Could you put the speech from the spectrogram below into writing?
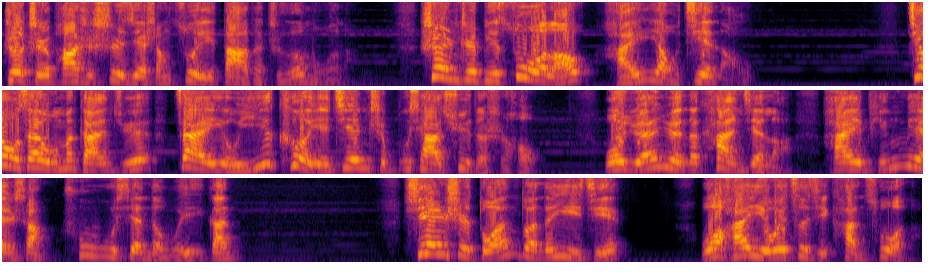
这只怕是世界上最大的折磨了，甚至比坐牢还要煎熬。就在我们感觉再有一刻也坚持不下去的时候，我远远地看见了海平面上出现的桅杆。先是短短的一截，我还以为自己看错了。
